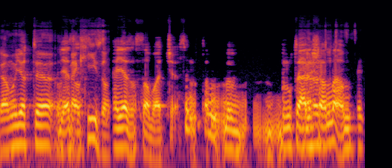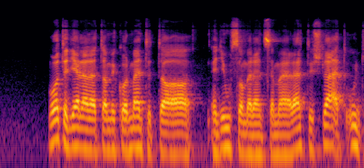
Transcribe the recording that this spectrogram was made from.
De amúgy ott, ott ez, a, meghízott. hogy ez a szabadság. Szerintem brutálisan Mert ott- nem. Volt egy jelenet, amikor ment itt a, egy úszómerence mellett, és lát, úgy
